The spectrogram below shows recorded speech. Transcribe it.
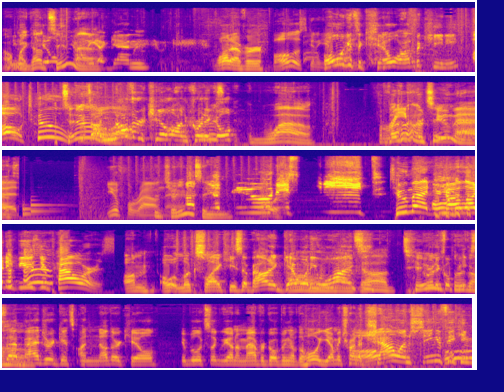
Oh He my god, Two Man. again. Whatever. Bolo's gonna get Bolo one. gets a kill on Bikini. Oh, two! Two. Gets another kill on Critical. Wow. Three Bolo for Two Two Mad. Mad. Beautiful The round there. dream team. Two Mad, you're not allowed to abuse your powers. Um. Oh, it looks like he's about to get what he Oh my wants. god, two Critical through peeks the that hole. Badger gets another kill. It looks like we got a Maverick opening up the hole. Yummy trying to Oh. challenge, seeing if he can.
